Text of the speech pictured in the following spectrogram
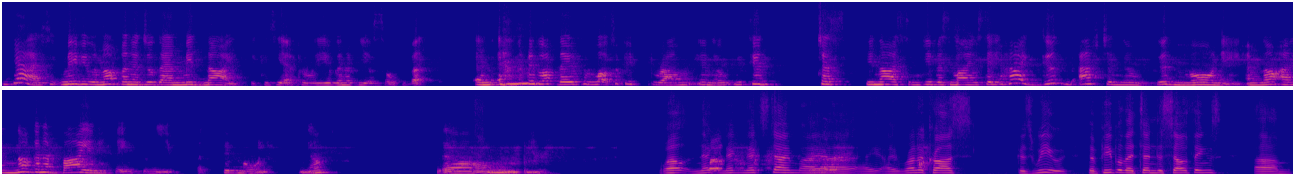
yes, maybe we're not going to do that midnight because, yeah, probably you're going to be assaulted, but in, in the middle of the day, lots of people around, you know, you could just be nice and give a smile and say, hi, good afternoon, good morning. I'm not, I'm not going to buy anything from you, but good morning, you know. Um, well, ne- ne- next time I, uh, I, I run across, because we the people that tend to sell things, um,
